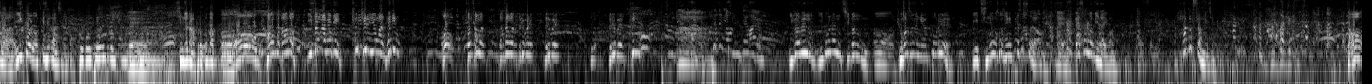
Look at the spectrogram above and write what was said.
자, 이 골 어떻게 생각하십니까? 보고 있습니다. 네. 심지어는 앞으로 뽑았고, 오, 바운드, 바운드! 이성남 헤딩! 큰 키를 이용한 헤딩! 어, 전상원, 전상원 드리블, 드리블, 드리- 드리블, 큰. 아. 이거는, 이거는 지금, 어, 교감 선생님의 볼을 이 진영 선생님이 뺏었어요. 네, 뺏은 겁니다, 이건. 어, 하극상이죠. 자, 어,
